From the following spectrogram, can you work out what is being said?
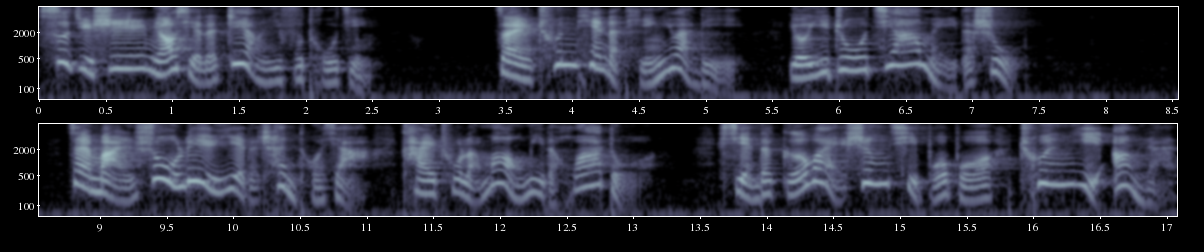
四句诗描写了这样一幅图景：在春天的庭院里，有一株佳美的树。在满树绿叶的衬托下，开出了茂密的花朵，显得格外生气勃勃、春意盎然。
